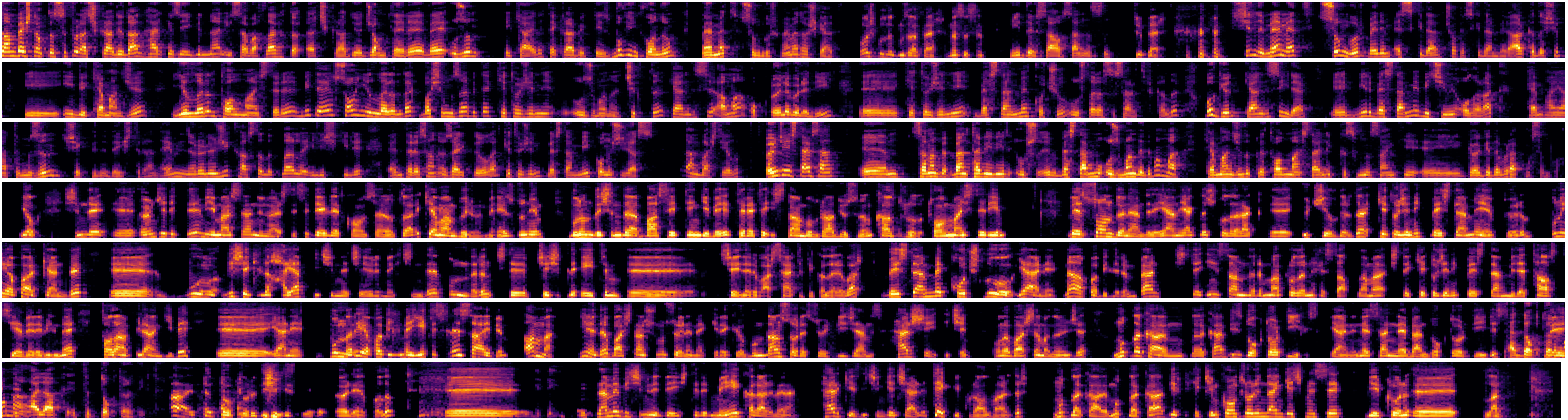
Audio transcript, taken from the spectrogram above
...95.0 Açık Radyo'dan herkese iyi günler, iyi sabahlar. Açık Radyo, Com.tr ve uzun hikayede tekrar birlikteyiz. Bugünkü konuğum Mehmet Sungur. Mehmet hoş geldin. Hoş bulduk Muzaffer. Nasılsın? İyidir sağ ol. Sen nasılsın? Süper. Şimdi Mehmet Sungur benim eskiden, çok eskiden beri arkadaşım. İyi, bir kemancı. Yılların ton maesteri. Bir de son yıllarında başımıza bir de ketojeni uzmanı çıktı kendisi ama öyle böyle değil. E, ketojeni beslenme koçu, uluslararası sertifikalı. Bugün kendisiyle e, bir beslenme biçimi olarak hem hayatımızın şeklini değiştiren hem nörolojik hastalıklarla ilişkili enteresan özellikleri olan ketojenik beslenmeyi konuşacağız. Nereden başlayalım? Önce istersen e, sana ben tabii bir e, beslenme uzman dedim ama kemancılık ve ton masterlik kısmını sanki e, gölgede bırakmasın bu. Yok. Şimdi e, öncelikle Mimar Sinan Üniversitesi Devlet Konservatuarı Keman Bölümü mezunuyum. Bunun dışında bahsettiğin gibi TRT İstanbul Radyosu'nun kadrolu ton masteriyim. Ve son dönemde de yani yaklaşık olarak 3 e, yıldır da ketojenik beslenme yapıyorum. Bunu yaparken de e, bunu bir şekilde hayat biçimine çevirmek için de bunların işte çeşitli eğitim e, şeyleri var, sertifikaları var. Beslenme koçluğu yani ne yapabilirim ben? İşte insanların makrolarını hesaplama, işte ketojenik beslenmede tavsiye verebilme falan filan gibi e, yani bunları yapabilme yetisine sahibim. Ama Yine de baştan şunu söylemek gerekiyor. Bundan sonra söyleyeceğimiz her şey için ona başlamadan önce mutlaka mutlaka biz doktor değiliz. Yani ne sen ne ben doktor değiliz. Ben doktorum Ve, ama e, hala tıp doktoru değilim. Hayır tıp doktoru değiliz diye öyle yapalım. Ee, beslenme biçimini değiştirmeye karar veren herkes için geçerli tek bir kural vardır. Mutlaka ve mutlaka bir hekim kontrolünden geçmesi, bir kronik, e, lan,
